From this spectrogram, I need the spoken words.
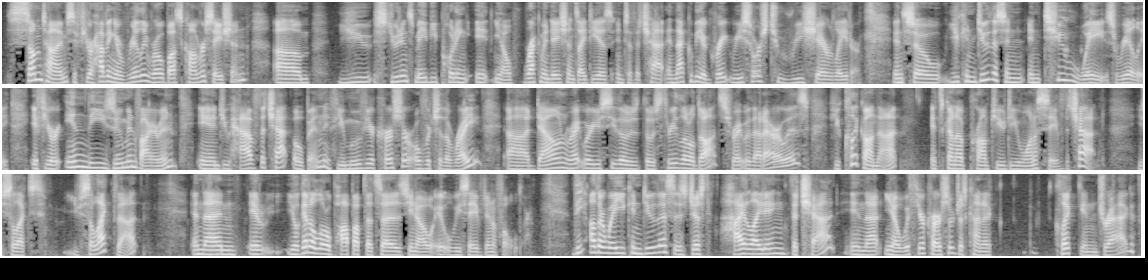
sometimes if you're having a really robust conversation, um, you students may be putting it, you know, recommendations, ideas into the chat, and that could be a great resource to reshare later. And so you can do this in, in two ways, really. If you're in the Zoom environment and you have the chat open, if you move your cursor over to the right, uh, down right where you see those, those three little dots, right where that arrow is, if you click on that, it's going to prompt you, do you want to save the chat? You select, you select that, and then it, you'll get a little pop-up that says, you know, it will be saved in a folder. The other way you can do this is just highlighting the chat in that, you know, with your cursor, just kind of click and drag,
